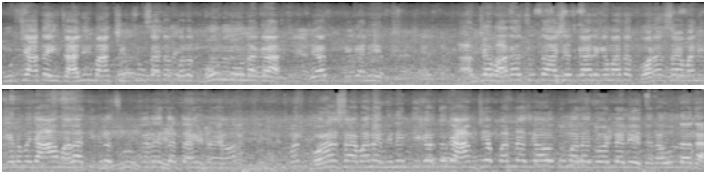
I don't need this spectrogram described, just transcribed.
पुढची आता ही झाली मागची चूक आता परत होऊन देऊ नका. या ठिकाणी आमच्या भागात सुद्धा असेच कार्यक्रम. आता थोरात साहेबांनी केलं म्हणजे आम्हाला तिकडे सुरू करायचा टाईम नाही हो. पण थोरात साहेबांना विनंती करतो की आमचे पन्नास गावं तुम्हाला जोडलेले आहेत राहुल दादा.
